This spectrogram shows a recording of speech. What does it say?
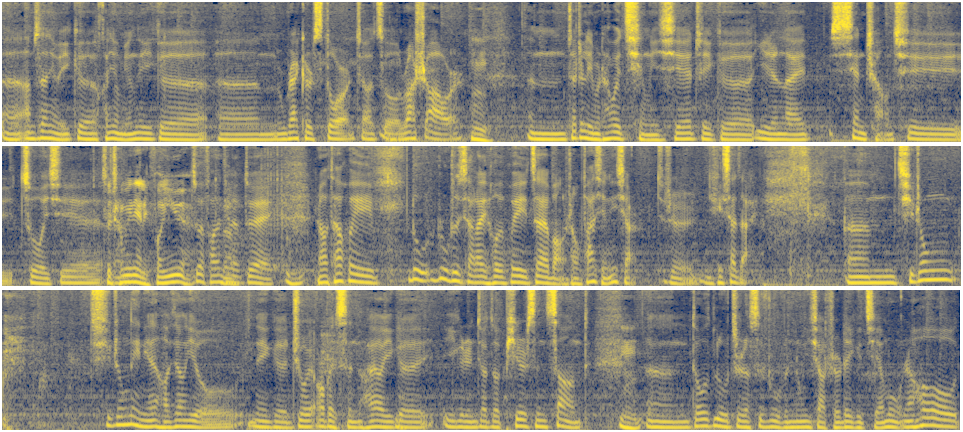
呃，阿姆斯特丹有一个很有名的一个呃 record store 叫做 Rush Hour，嗯。嗯，在这里面他会请一些这个艺人来现场去做一些在唱片店里放音乐，做房间的嗯对，然后他会录录制下来以后会在网上发行一下，就是你可以下载。嗯，其中其中那年好像有那个 Joy Orbison，还有一个一个人叫做 Pearson Sound，嗯嗯，都录制了四十五分钟一小时的一个节目，然后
